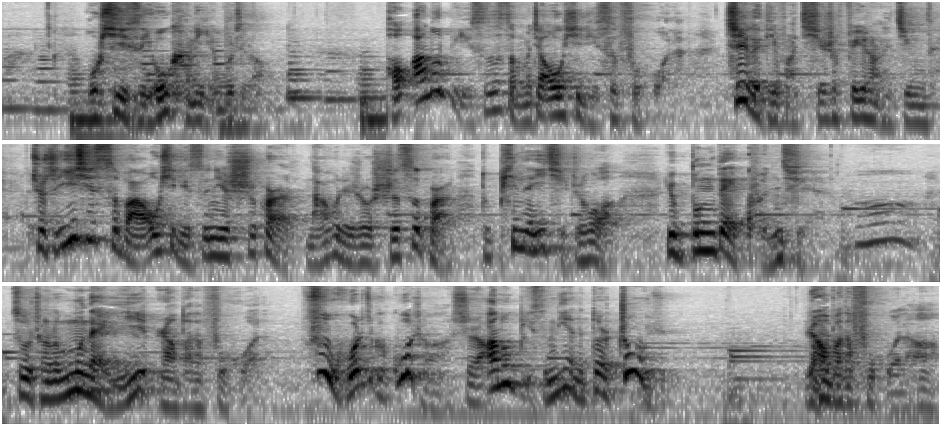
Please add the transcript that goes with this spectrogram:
吧？欧西里斯有可能也不知道。好，阿努比斯怎么叫欧西里斯复活了？这个地方其实非常的精彩，就是伊西斯把欧西里斯那些尸块拿回来之后，十四块都拼在一起之后啊，用绷带捆起来了，哦，做成了木乃伊，然后把它复活了。复活的这个过程啊，是阿努比斯念了段咒语。然后把它复活的啊，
